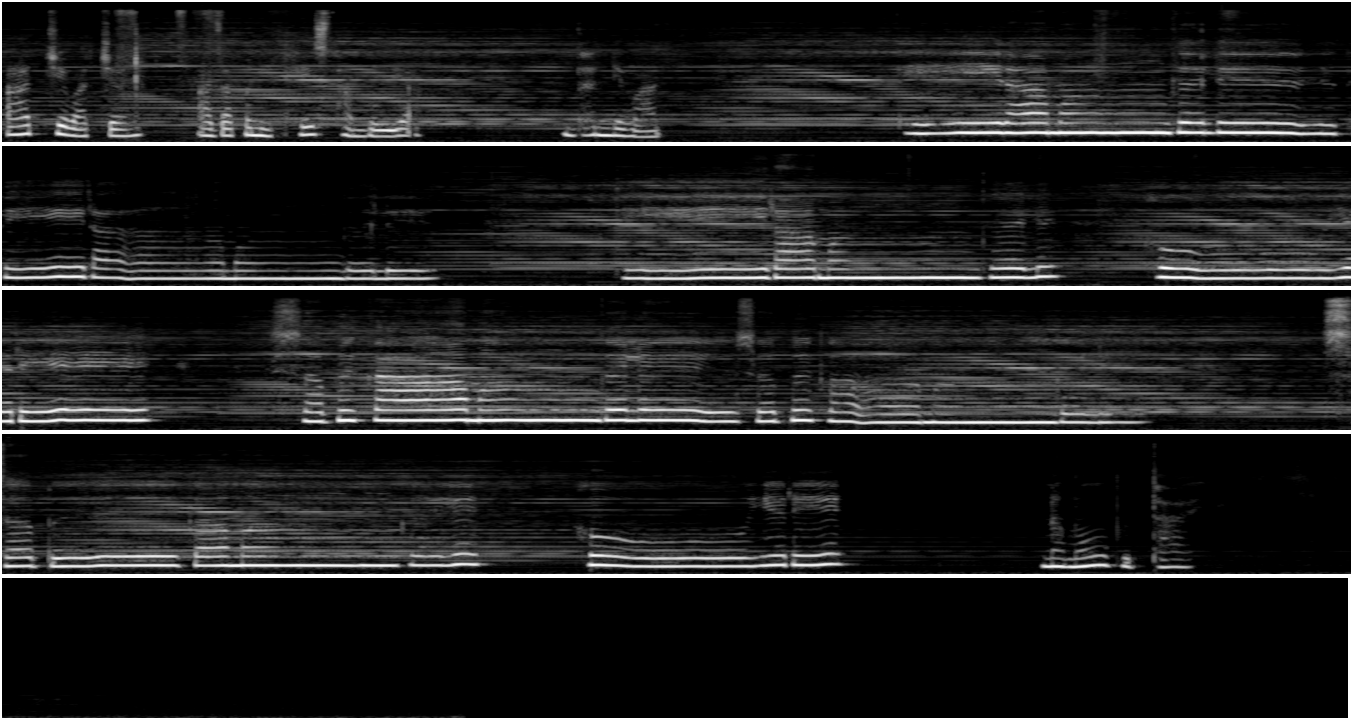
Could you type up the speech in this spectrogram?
आजचे वाचन आज आपण इथेच थांबवूया. धन्यवाद. तेरा मंगल तेरा मंगल तेरा मंगल होय रे. सबका मंगल सबका मंगल. रे। नमो बुद्धाय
